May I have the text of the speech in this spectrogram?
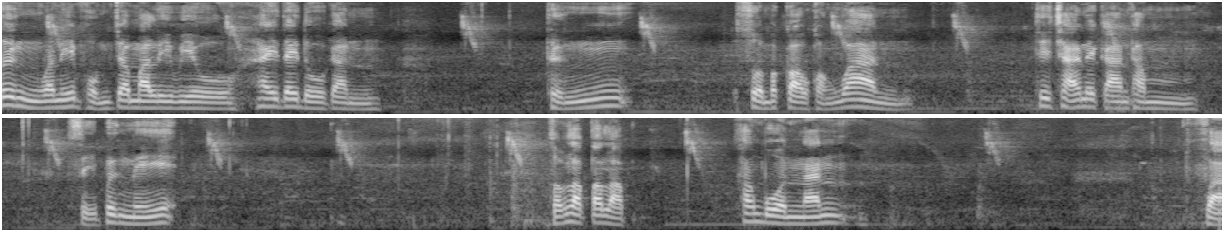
ซึ่งวันนี้ผมจะมารีวิวให้ได้ดูกัน ถึงส่วนประกอบของว่านที่ใช้ในการทำสีพึ่งนี้สำหรับตลับข้างบนนั้น ฝา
